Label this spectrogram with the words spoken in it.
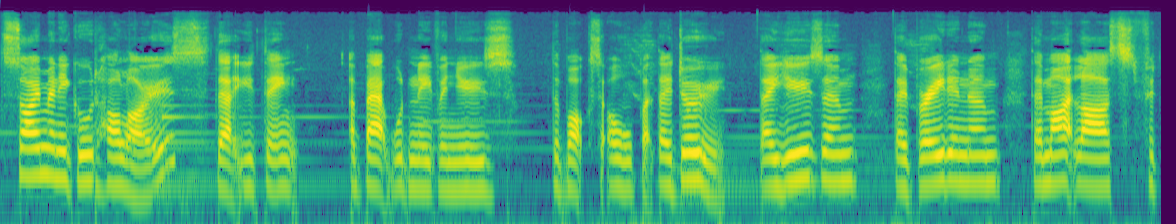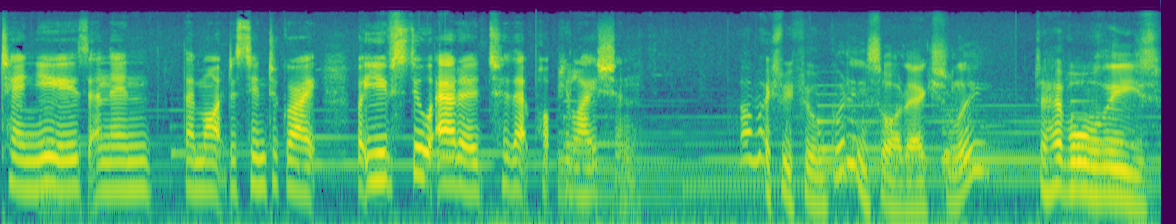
so many good hollows that you'd think a bat wouldn't even use the box at all, but they do. They use them, they breed in them, they might last for 10 years and then they might disintegrate, but you've still added to that population. That makes me feel good inside actually, to have all these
